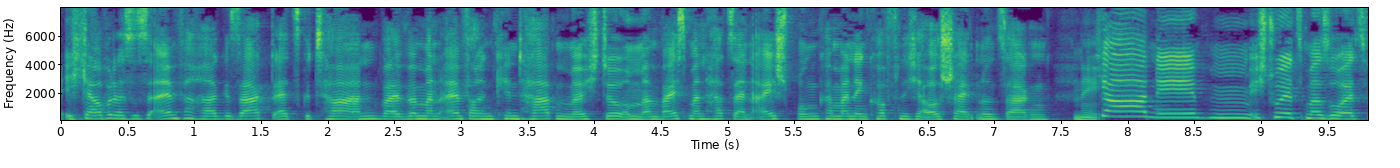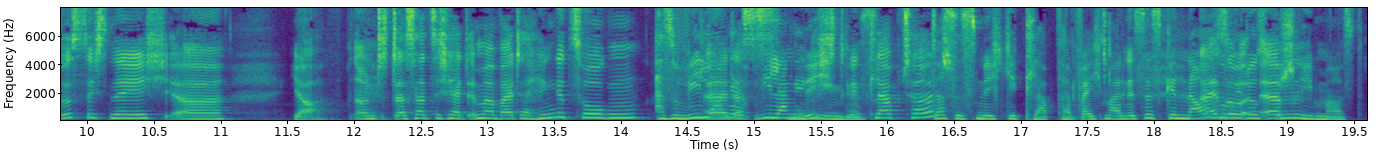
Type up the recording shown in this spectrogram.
ich glaube, das ist einfacher gesagt als getan, weil wenn man einfach ein Kind haben möchte und man weiß, man hat seinen Eisprung, kann man den Kopf nicht ausschalten und sagen, Nee. ja, nee, hm, ich tue jetzt mal so, als wüsste ich's nicht. Äh, ja, und das hat sich halt immer weiter hingezogen. Also wie lange, äh, dass wie lange es nicht geklappt hat? dass es nicht geklappt hat? Weil ich meine, es ist genauso, Also, wie du es ähm, beschrieben hast.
